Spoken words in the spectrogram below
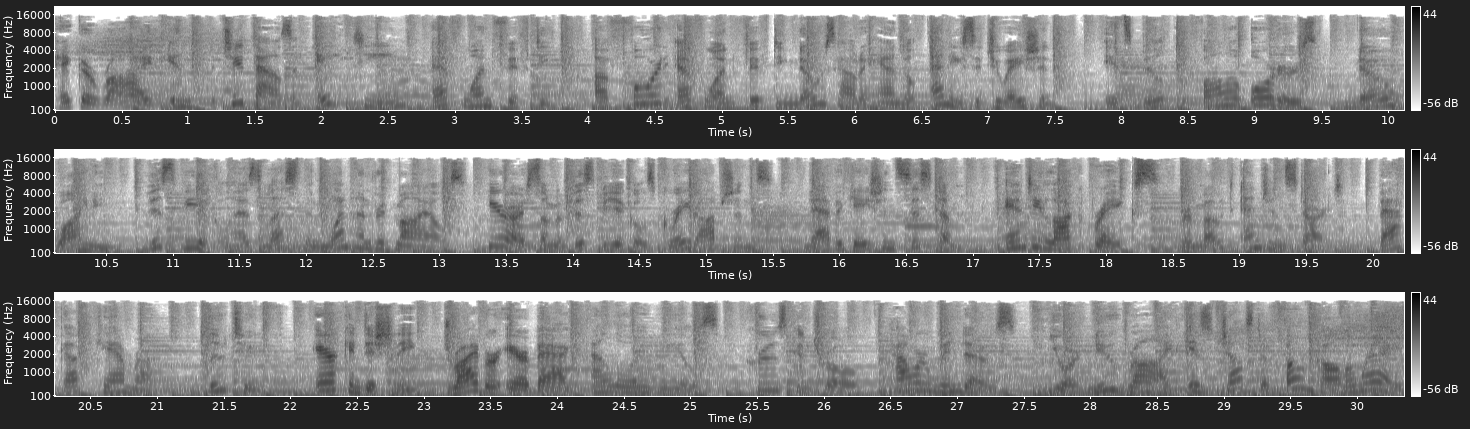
Take a ride in the 2018 F-150. A Ford F-150 knows how to handle any situation. It's built to follow orders, no whining. This vehicle has less than 100 miles. Here are some of this vehicle's great options. Navigation system, anti-lock brakes, remote engine start, backup camera, Bluetooth, air conditioning, driver airbag, alloy wheels, control, power windows. Your new ride is just a phone call away.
